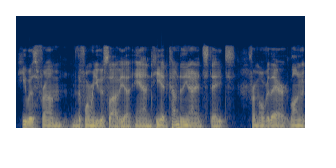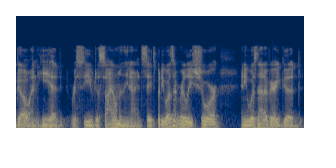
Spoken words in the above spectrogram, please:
he was from the former Yugoslavia and he had come to the United States from over there long ago, and he had received asylum in the United States, but he wasn't really sure, and he was not a very good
